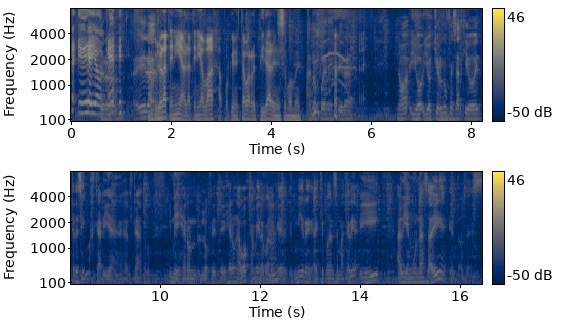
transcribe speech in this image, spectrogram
y dije yo, Pero ¿qué? No, era, pero yo la tenía, la tenía baja porque necesitaba respirar en ese momento. Ah, no puede respirar. No, yo, yo quiero confesar que yo entré sin mascarilla al teatro y me dijeron lo que te dijeron a vos, Camila, bueno, que miren, hay que ponerse mascarilla. Y habían unas ahí, entonces.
